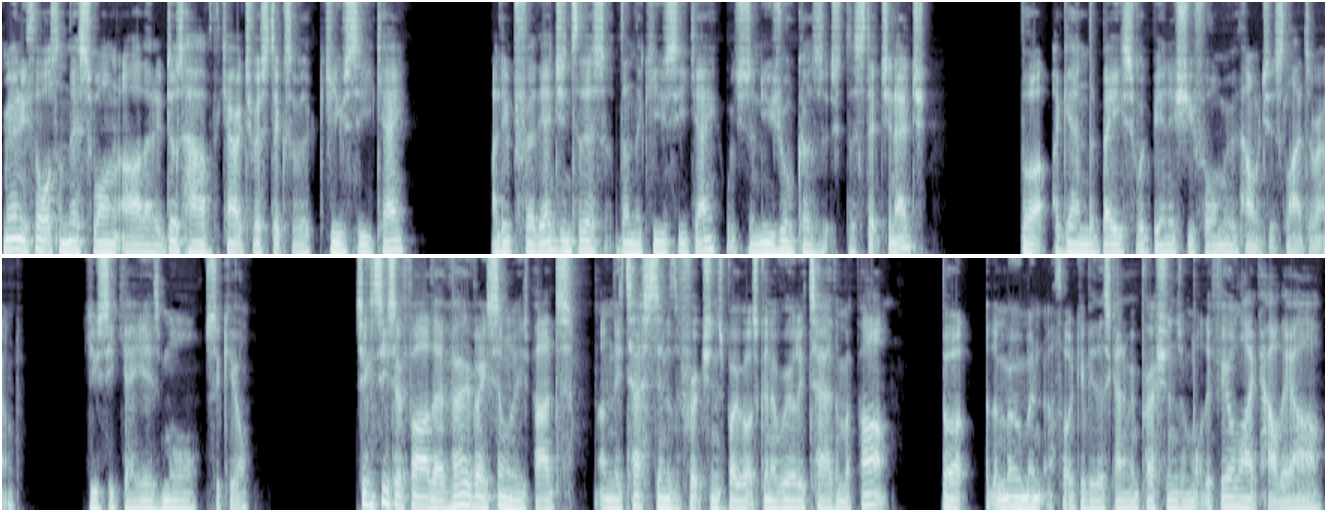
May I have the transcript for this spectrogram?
My only thoughts on this one are that it does have the characteristics of a QCK. I do prefer the edge into this than the QCK, which is unusual because it's the stitching edge. But again, the base would be an issue for me with how much it slides around. QCK is more secure. So you can see so far they're very, very similar, these pads. and the testing of the friction is probably what's going to really tear them apart. But at the moment, I thought I'd give you this kind of impressions on what they feel like, how they are,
